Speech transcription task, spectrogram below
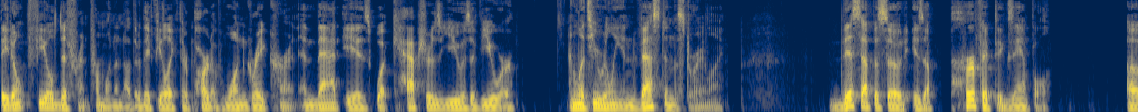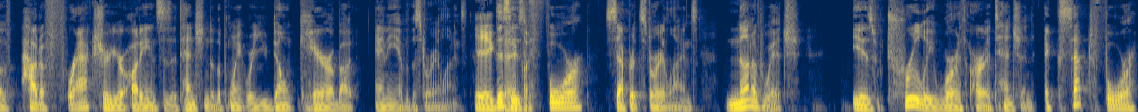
they don't feel different from one another. They feel like they're part of one great current. And that is what captures you as a viewer and lets you really invest in the storyline. This episode is a perfect example of how to fracture your audience's attention to the point where you don't care about any of the storylines. Exactly. This is four separate storylines, none of which is truly worth our attention, except for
